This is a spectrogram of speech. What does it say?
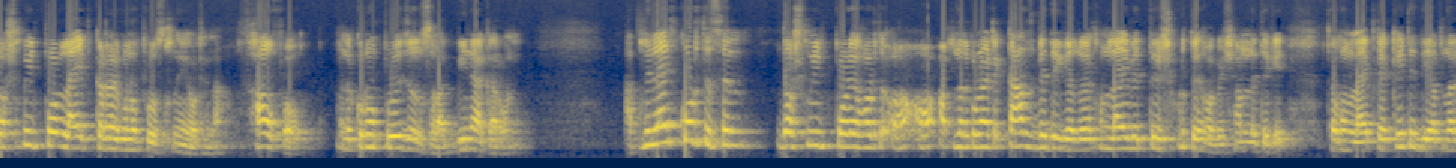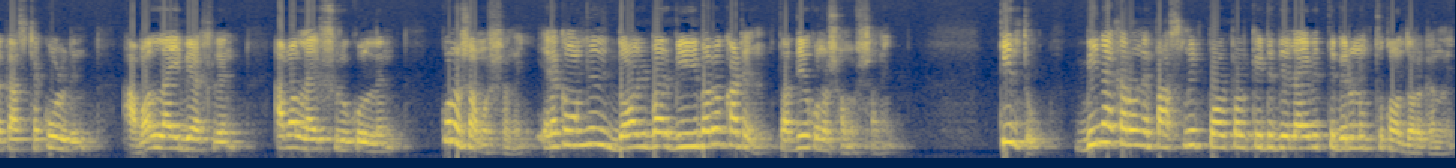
দশ মিনিট পর লাইভ কাটার কোনো প্রশ্নই ওঠে না। ফাও ফাও মানে কোনো প্রয়োজন ছাড়া, বিনা কারণে। আপনি লাইভ করতেছেন, দশ মিনিট পরে হয়তো আপনার কোনো একটা কাজ বেঁধে গেল, এখন লাইভের থেকে শুরুতে হবে সামনে থেকে। তখন লাইভটা কেটে দিয়ে আপনার কাজটা করলেন, আবার লাইভে আসলেন, আবার লাইভ শুরু করলেন, কোনো সমস্যা নেই। এরকম আপনি যদি দশ বার, বিশ বারও কাটেন, তাতেও কোনো সমস্যা নেই। কিন্তু বিনা কারণে পাঁচ মিনিট পর পর কেটে দিয়ে লাইভের তো বেরোনোর তো কোনো দরকার নেই।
